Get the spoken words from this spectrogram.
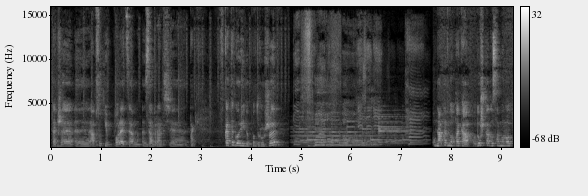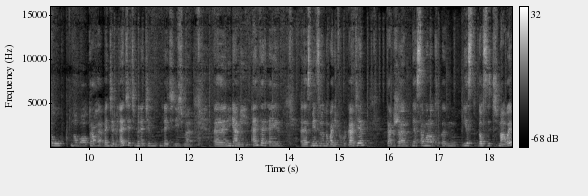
Także e, absolutnie polecam zabrać e, tak. W kategorii do podróży na pewno taka poduszka do samolotu, no bo trochę będziemy lecieć. My leci, leciliśmy e, liniami Enter Air e, z międzylądowaniem w Hurgadzie, także e, samolot jest dosyć mały,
